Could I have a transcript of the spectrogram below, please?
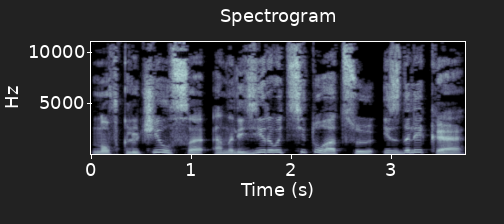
Но включился анализировать ситуацию издалека.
